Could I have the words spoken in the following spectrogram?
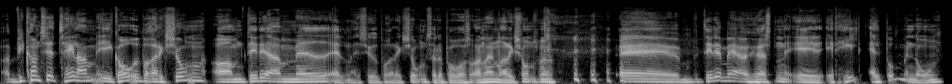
og vi kom til at tale om i går ude på redaktionen, om det der med, eller når jeg siger ude på redaktionen, så er det på vores online redaktionsmøde, øh, det der med at høre sådan et, et helt album med nogen.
